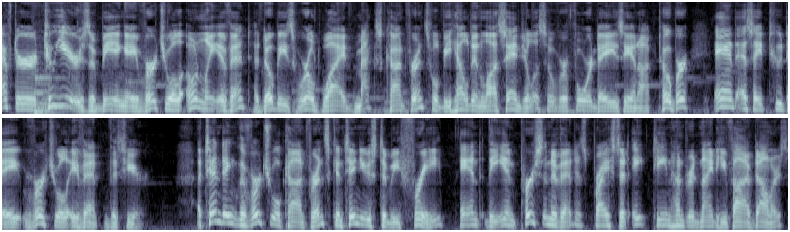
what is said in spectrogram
After two years of being a virtual only event, Adobe's worldwide Max Conference will be held in Los Angeles over four days in October and as a two day virtual event this year. Attending the virtual conference continues to be free, and the in person event is priced at $1,895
